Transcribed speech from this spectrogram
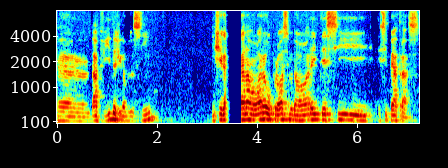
uh, da vida, digamos assim, e chegar na hora, ou próximo da hora, e ter esse, esse pé atrás.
